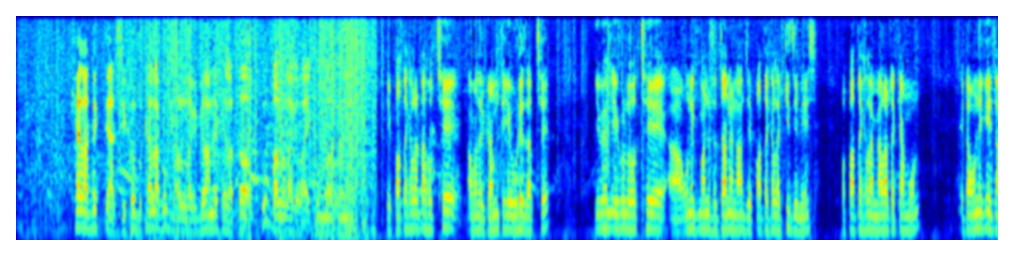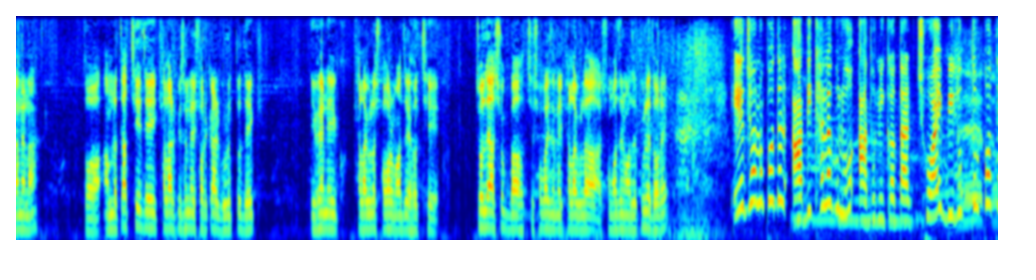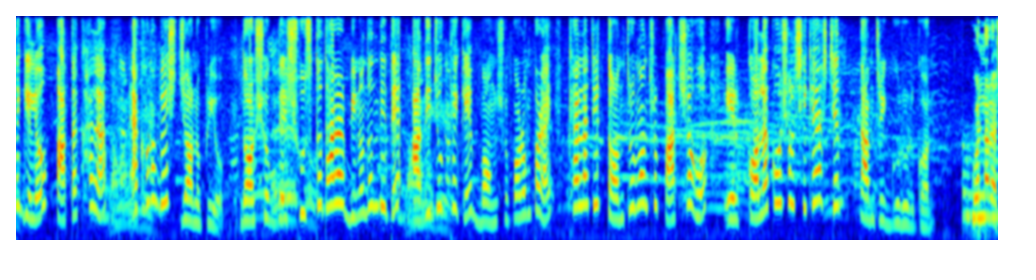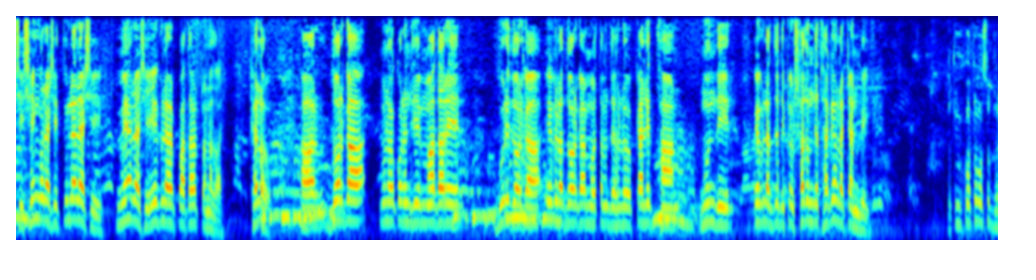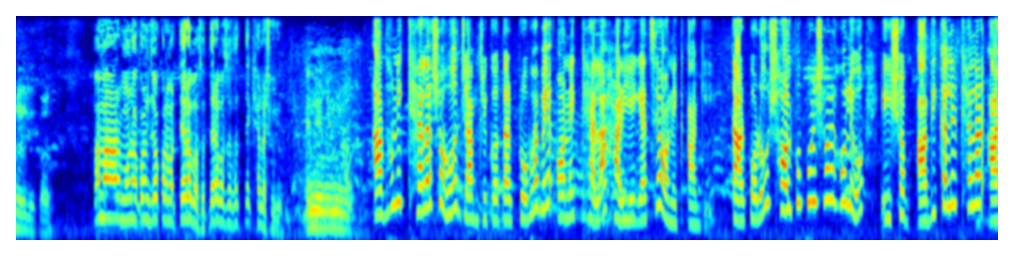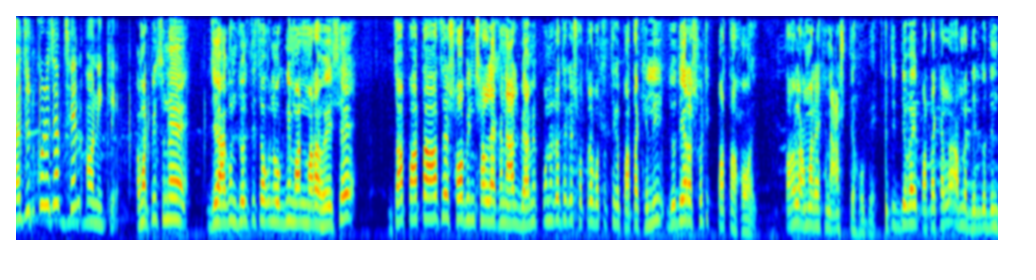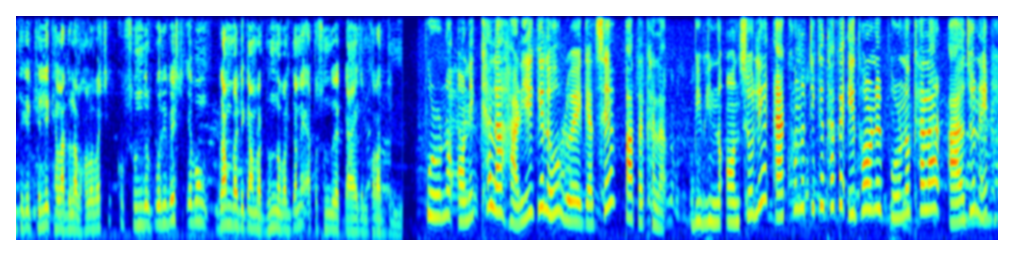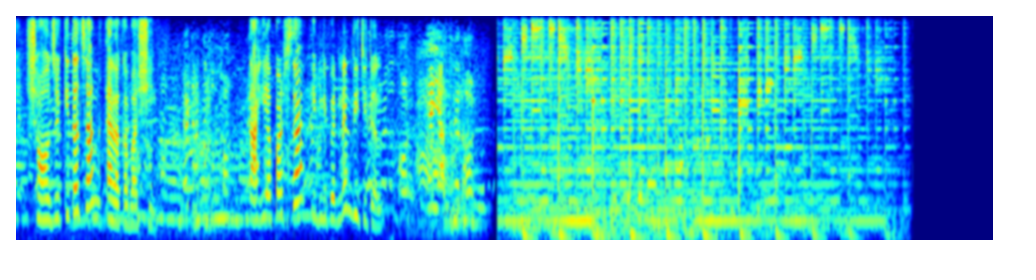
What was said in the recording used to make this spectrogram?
খেলা দেখতে আসছি খুব খেলা খুব ভালো লাগে। গ্রামের খেলা তো খুব ভালো লাগে ভাই খুব ভালো লাগে। এই পাতা খেলাটা হচ্ছে আমাদের গ্রাম থেকে উঠে যাচ্ছে। ইভেন এগুলো হচ্ছে অনেক মানুষ জানে না যে পাতা খেলা কি জিনিস বা পাতা খেলা মেলাটা কেমন। এটা অনেকেই জানে না। তো আমরা চাচ্ছি যে এই খেলার পিছনে সরকার গুরুত্ব দেখ। ইভেন এই খেলাগুলো সবার মাঝে হচ্ছে চলে আসুক বা হচ্ছে সবাই যেন এই খেলাগুলা সমাজের মাঝে তুলে ধরে। এ জনপদের আদি খেলাগুলো আধুনিকতার ছোঁয়ায় বিলুপ্তর পথে গেলেও পাতা খেলা এখনও বেশ জনপ্রিয়। দর্শকদের সুস্থ ধারার বিনোদন দিতে আদি যুগ থেকে বংশ পরম্পরায় খেলাটির তন্ত্রমন্ত্র পাঠসহ এর কলা কৌশল শিখে আসছেন তান্ত্রিক গুরুরগণ কন্যা রাশি সিংহ রাশি তুলা রাশি মেয়ের রাশি এগুলার পাতা টানা যায়। খেলো? আর দর্গা মনে করেন যে মাদারের বুড়ি দর্গা এগুলো দর্গা মধ্যে হলো কালীর থান মন্দির এগুলো যদি কেউ সাধন দিয়ে থাকে ওগুলা টানবেই। তুমি কত বছর ধরে করো? আমার মনে করেন যখন আমার তেরো বছর তেরো বছর থেকে খেলা শুরু। আধুনিক খেলাসহ যান্ত্রিকতার প্রভাবে অনেক খেলা হারিয়ে গেছে অনেক আগে তারপরেও স্বল্প পরিসরে হলেও এইসব আদিকালের খেলার আয়োজন করে যাচ্ছেন অনেকে। আমার পিছনে যে আগুন জ্বলতেছে, ওখানে অগ্নিমান মারা হয়েছে। যা পাতা আছে সব ইনশাল্লাহ এখানে আসবে। আমি পনেরো থেকে সতেরো বছর থেকে পাতা খেলি। যদি এরা সঠিক পাতা হয়, তাহলে আমার এখানে আসতে হবে। ঐতিহ্যবাহী পাতা খেলা আমরা দীর্ঘদিন থেকে খেলি, খেলাধুলা ভালোবাসি। খুব সুন্দর পরিবেশ এবং গ্রামবাড়িকে আমরা ধন্যবাদ জানাই এত সুন্দর একটা আয়োজন করার জন্য। পুরনো অনেক খেলা হারিয়ে গেলেও রয়ে গেছে পাতা খেলা। বিভিন্ন অঞ্চলে এখনও টিকে থাকা এ ধরনের পুরনো খেলার আয়োজনে সহযোগিতা চান এলাকাবাসী। Tahiya Parsa, Independent Digital.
